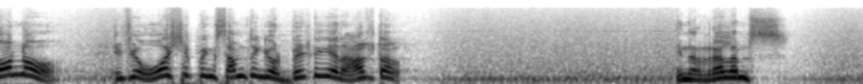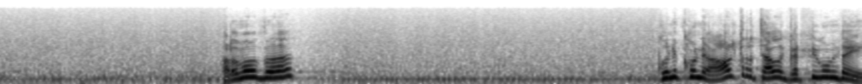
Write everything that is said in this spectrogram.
don't know if you worshipping something your building an altar in the realms అర్థమవుతుందా? కొన్ని కొన్ని ఆల్టర్ చాలా గట్టిగా ఉంటాయి.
